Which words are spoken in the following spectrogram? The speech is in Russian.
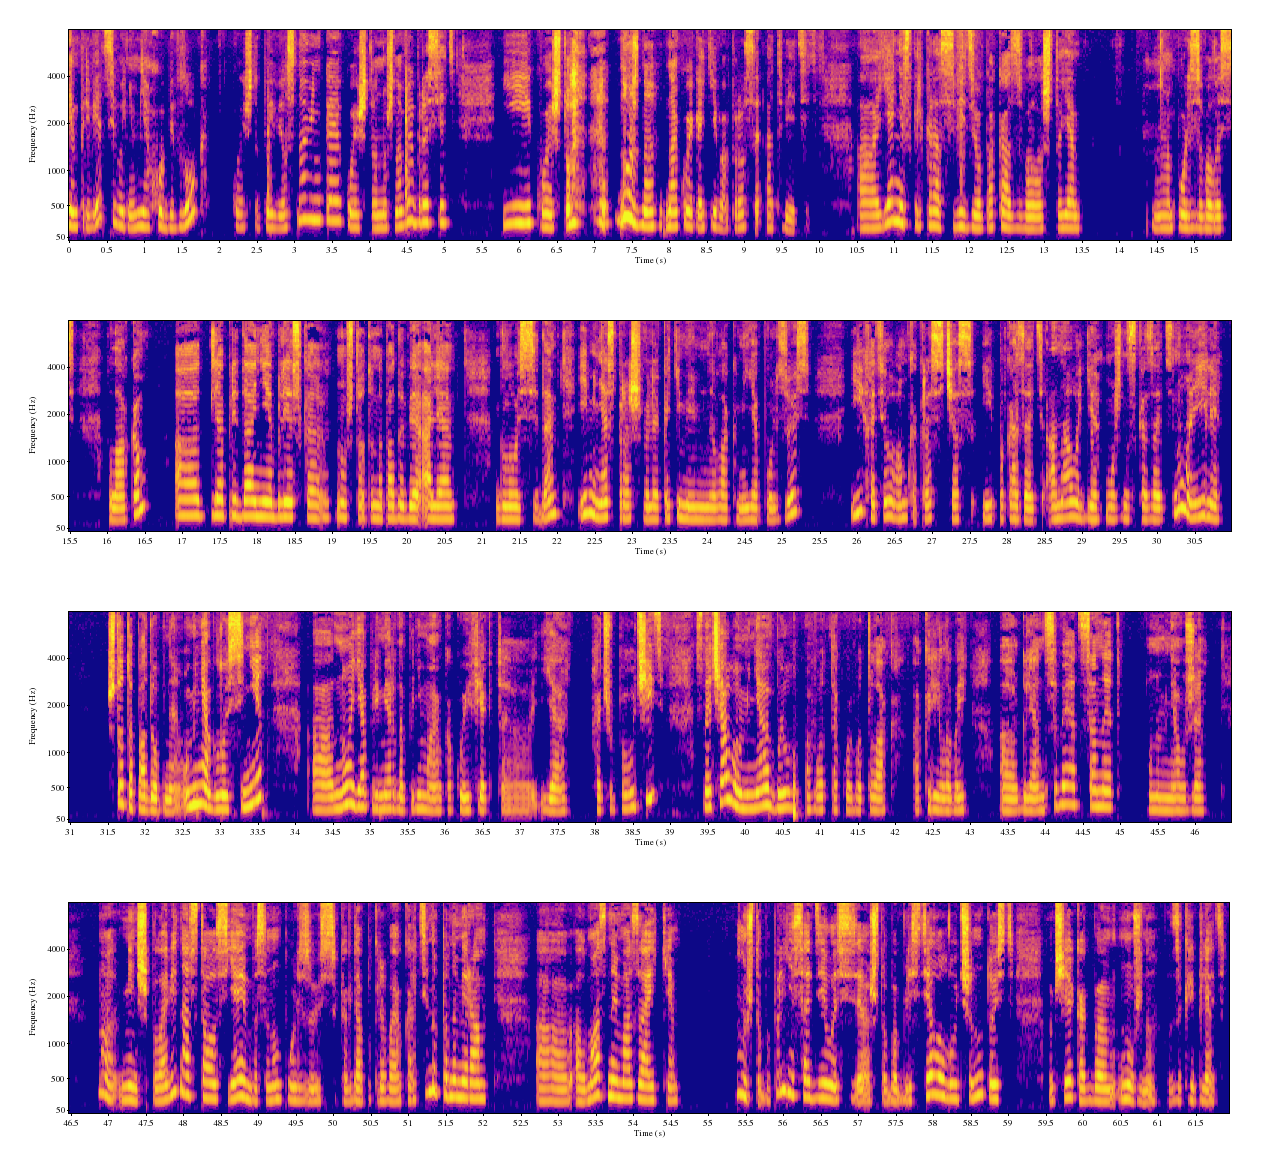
Всем привет! Сегодня у меня хобби-влог. Кое-что появилось новенькое, кое-что нужно выбросить и кое-что нужно на кое-какие вопросы ответить. А, я несколько раз в видео показывала, что я пользовалась лаком а, для придания блеска, ну что-то наподобие а-ля глосси, да, и меня спрашивали, какими именно лаками я пользуюсь. И хотела вам как раз сейчас и показать аналоги, можно сказать, ну или что-то подобное. У меня глосси нет, а, но я примерно понимаю, какой эффект э, я хочу получить. Сначала у меня был вот такой вот лак акриловый а, глянцевый от Сонет. Он у меня уже ну, меньше половины осталось. Я им в основном пользуюсь, когда покрываю картину по номерам, а, алмазные мозаики ну, чтобы пыль не садилась, э, чтобы блестело лучше. Ну, то есть вообще как бы нужно закреплять.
